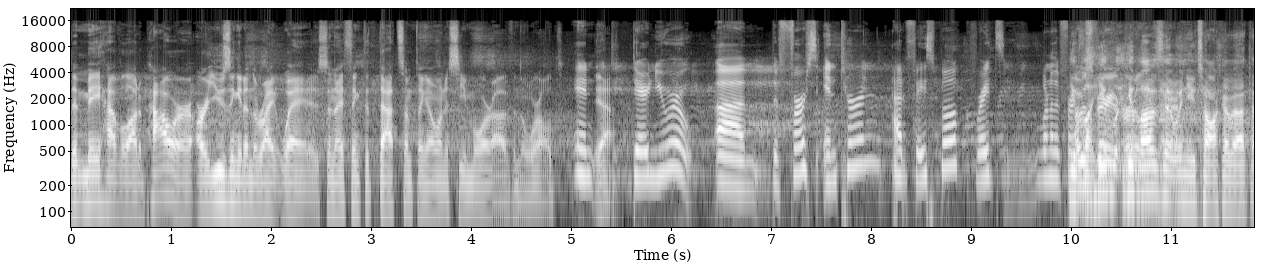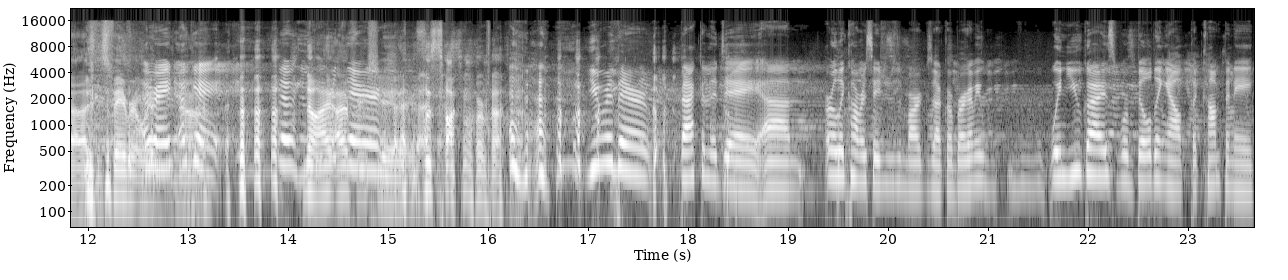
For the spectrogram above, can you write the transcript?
that may have a lot of power are using it in the right ways. And I think that that's something I want to see more of in the world. And yeah. Darian, you were um, the first intern at Facebook, right? One of the first. He, he, he loves there. it when you talk about that. That's his favorite word. right. Okay. So no, I, I appreciate it. Let's talk more about that. you were there back in the day. Um, early conversations with Mark Zuckerberg. I mean, when you guys were building out the company,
